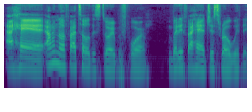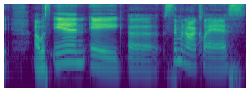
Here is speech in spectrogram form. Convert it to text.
I had, I don't know if I told this story before, but if I had, just roll with it. I was in a uh, seminar class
